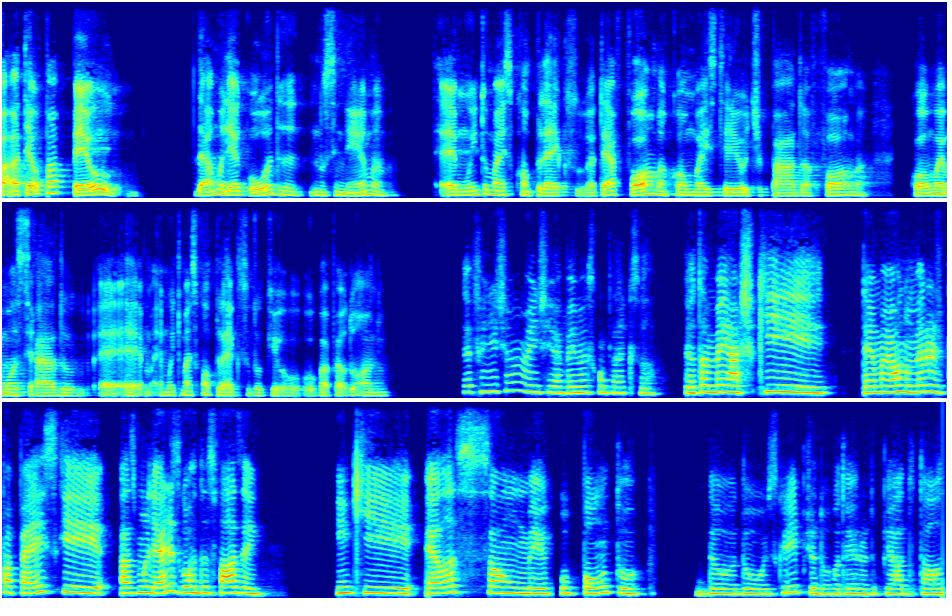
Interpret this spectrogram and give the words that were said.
até o papel da mulher gorda no cinema é muito mais complexo. Até a forma como é estereotipado, a forma como é mostrado é, é, é muito mais complexo do que o, o, papel do homem. Definitivamente, é bem mais complexo. Eu também acho que tem o maior número de papéis que as mulheres gordas fazem, em que elas são meio o ponto do, do script, do roteiro, do piado e tal,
